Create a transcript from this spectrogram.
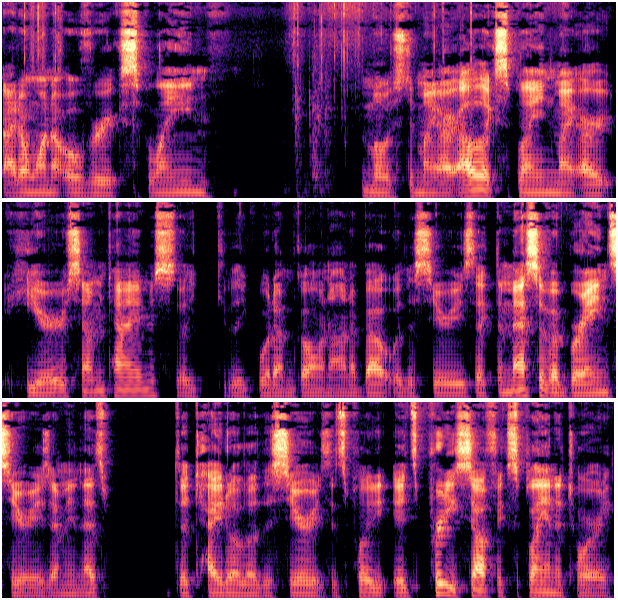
I don't want to over explain most of my art. I'll explain my art here sometimes, like like what I'm going on about with the series, like the mess of a brain series. I mean, that's the title of the series. It's pretty it's pretty self explanatory.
